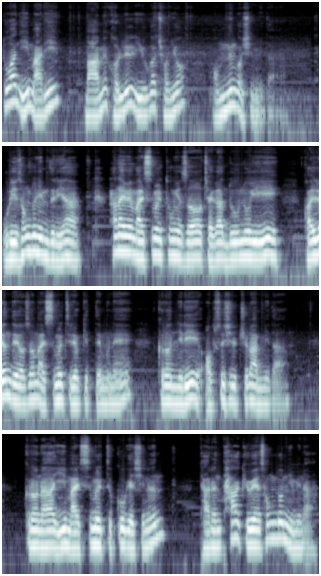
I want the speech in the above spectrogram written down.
또한 이 말이 마음에 걸릴 이유가 전혀 없는 것입니다. 우리 성도님들이야 하나님의 말씀을 통해서 제가 누누이 관련되어서 말씀을 드렸기 때문에 그런 일이 없으실 줄 압니다. 그러나 이 말씀을 듣고 계시는 다른 타 교회 성도님이나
